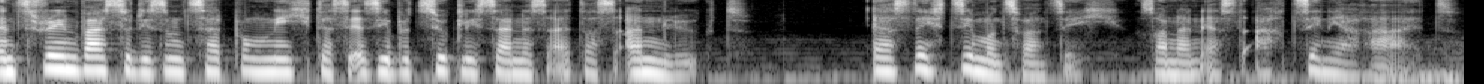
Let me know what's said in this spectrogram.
Ansreen weiß zu diesem Zeitpunkt nicht, dass er sie bezüglich seines Alters anlügt. Er ist nicht 27, sondern erst 18 Jahre alt.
